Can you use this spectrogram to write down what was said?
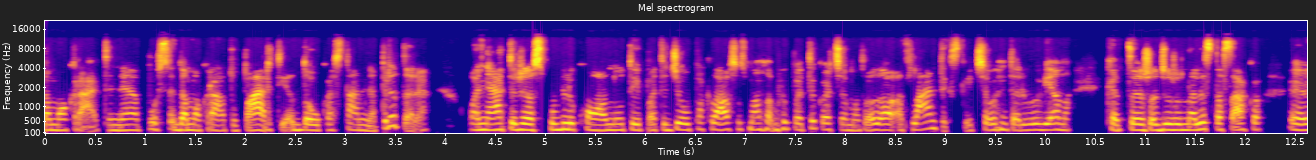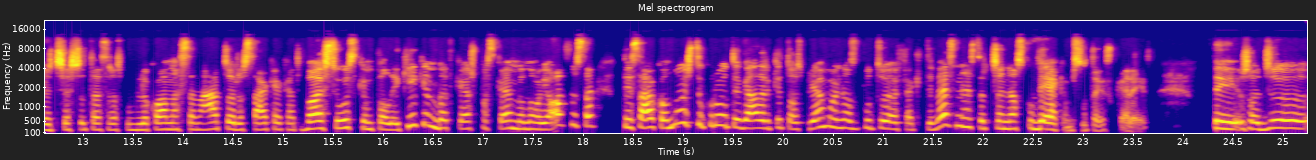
demokratinė pusė demokratų partija daug kas tam nepritaria o net ir respublikonų taip atidžiau paklausus man labai patiko čia man atrodo atlantik skaičiau interviu vieną kad žodžiu žurnalistas sako e, čia šitas respublikonas senatorius sakė kad va siųskim palaikykim bet kai aš paskambinau į ofisą tai sako nu iš tikrųjų tai gal ir kitos priemonės būtų efektyvesnės ir čia neskubėkim su tais kariais Tai, žodžiu,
